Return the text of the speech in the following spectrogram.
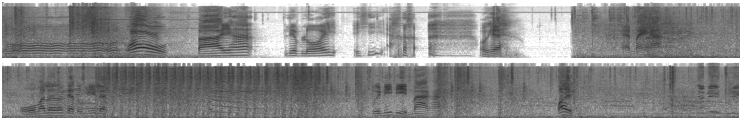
โอ้โอ้โอ้โอ้ตายฮะ เรียบร้อยไอ้เหี้ยโอเคแผนใหม่ฮะ โอ้มาเริ่มตั้งแต่ตรงนี้เลย ปืนนี้ดีดมากฮะไป Dmitri!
